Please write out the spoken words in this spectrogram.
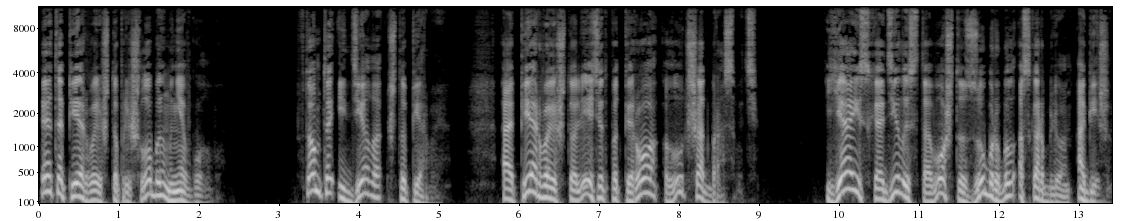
Это первое, что пришло бы мне в голову. В том-то и дело, что первое. А первое, что лезет под перо, лучше отбрасывать. Я исходил из того, что Зубр был оскорблен, обижен.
